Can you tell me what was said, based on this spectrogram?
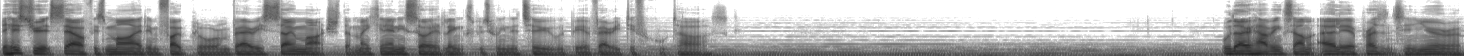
the history itself is mired in folklore and varies so much that making any solid links between the two would be a very difficult task. Although having some earlier presence in Europe,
